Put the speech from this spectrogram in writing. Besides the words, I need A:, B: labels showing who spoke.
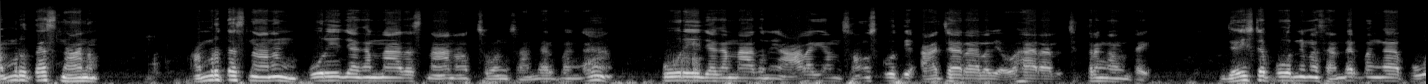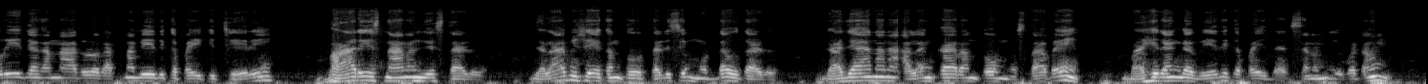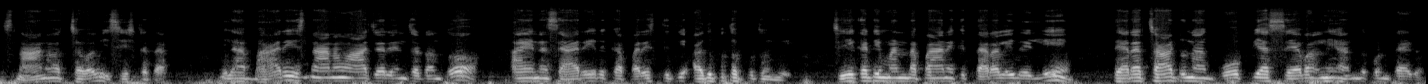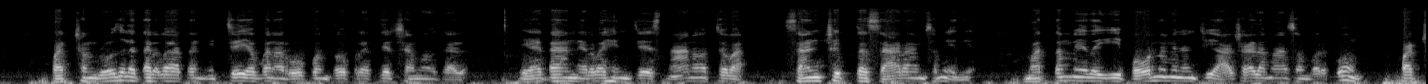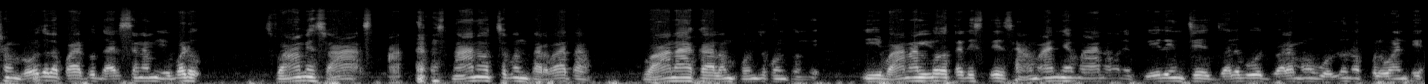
A: అమృత స్నానం. అమృత స్నానం పూరి జగన్నాథ స్నానోత్సవం సందర్భంగా పూరి జగన్నాథుని ఆలయం సంస్కృతి ఆచారాల వ్యవహారాలు చిత్రంగా ఉంటాయి. జ్యేష్ఠ పూర్ణిమ సందర్భంగా పూరి జగన్నాథుడు రత్నవేదికపైకి చేరి భారీ స్నానం చేస్తాడు. జలాభిషేకంతో తడిసి ముద్దవుతాడు. గజానన అలంకారంతో ముస్తాబై బహిరంగ వేదికపై దర్శనం ఇవ్వటం స్నానోత్సవ విశిష్టత. ఇలా భారీ స్నానం ఆచరించడంతో ఆయన శారీరక పరిస్థితి అదుపు తప్పుతుంది. చీకటి మండపానికి తరలి వెళ్ళి తెరచాటున గోప్య సేవల్ని అందుకుంటాడు. పక్షం రోజుల తర్వాత నిత్య యవ్వన రూపంతో ప్రత్యక్షమవుతాడు. ఏటా నిర్వహించే స్నానోత్సవ సంక్షిప్త సారాంశం ఇది. మొత్తం మీద ఈ పౌర్ణమి నుంచి ఆషాఢ మాసం వరకు పక్షం రోజుల పాటు దర్శనం ఇవ్వడు. స్వామి స్నా స్నానోత్సవం తర్వాత వానాకాలం పుంజుకుంటుంది. ఈ వానల్లో తడిస్తే సామాన్య మానవుని పీడించే జలుబు జ్వరము ఒళ్ళు నొప్పులు వంటి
